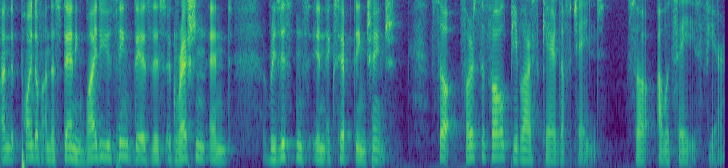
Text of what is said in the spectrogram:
and point of understanding why do you think there's this aggression and resistance in accepting change So, first of all, people are scared of change. So, I would say it's fear.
